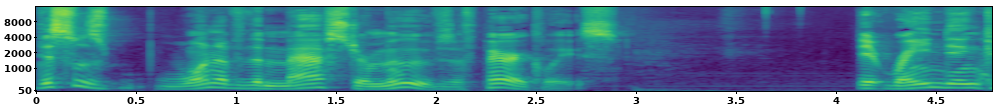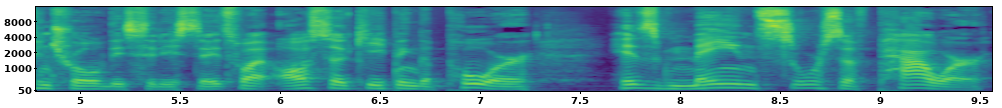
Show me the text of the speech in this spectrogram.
This was one of the master moves of Pericles. It reined in control of these city states while also keeping the poor, his main source of power,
